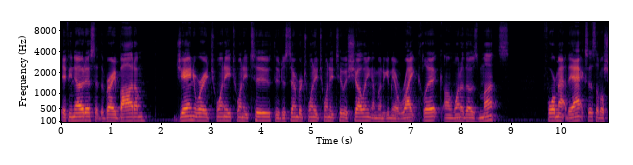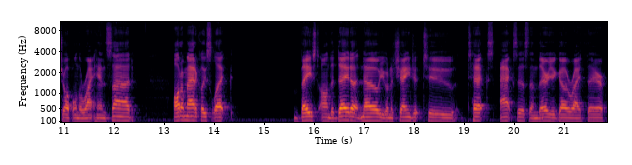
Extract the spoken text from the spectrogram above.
If you notice at the very bottom, January 2022 through December 2022 is showing. I'm going to give me a right click on one of those months. Format the axis. It'll show up on the right hand side. Automatically select based on the data. No, you're going to change it to text axis, and there you go right there.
